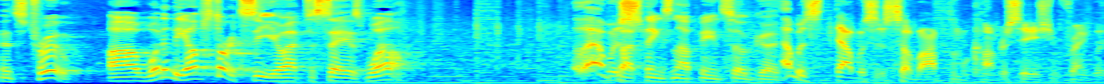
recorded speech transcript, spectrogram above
It's true. Uh, what did the Upstart CEO have to say as well Well, that about was things not being so good? that was that was a suboptimal conversation, frankly.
